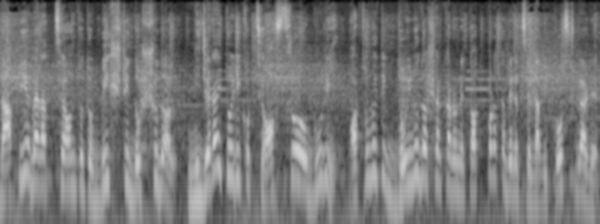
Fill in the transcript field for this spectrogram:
দাপিয়ে বেড়াচ্ছে অন্তত বিশটি দস্যু দল। নিজেরাই তৈরি করছে অস্ত্র ও গুলি। অর্থনৈতিক দৈন্যদশার কারণে তৎপরতা বেড়েছে দাবি কোস্টগার্ডের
